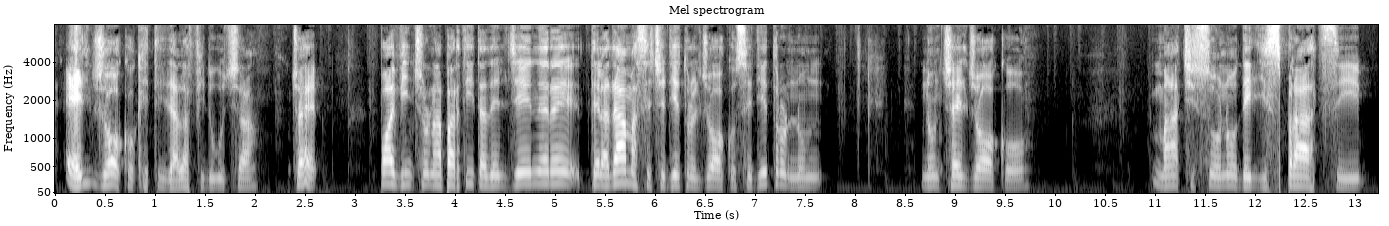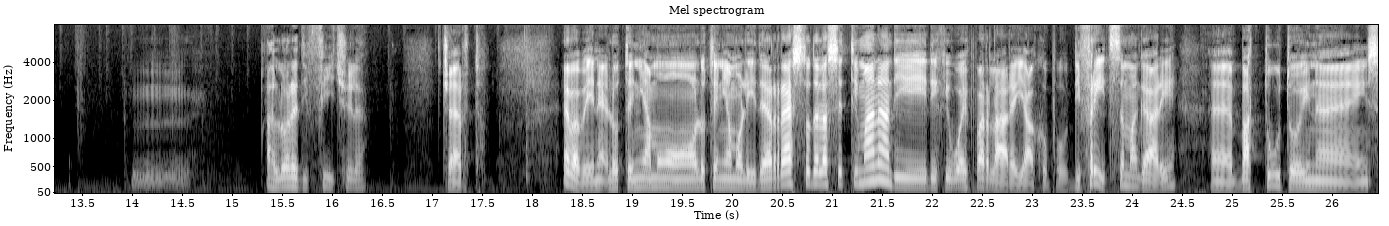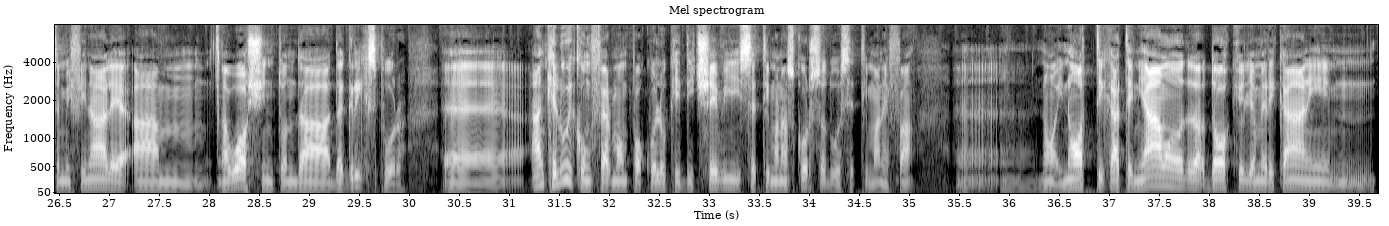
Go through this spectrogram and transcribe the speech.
È il gioco che ti dà la fiducia, cioè poi vincere una partita del genere te la dà ma se c'è dietro il gioco, se dietro non, non c'è il gioco ma ci sono degli sprazzi, mm, allora è difficile. Certo. E va bene, lo teniamo, lo teniamo lì. Del resto della settimana di, di, chi vuoi parlare, Jacopo? Di Fritz magari? Eh, battuto in, in, semifinale a, a Washington da, da Grigspur. Eh, anche lui conferma un po' quello che dicevi settimana scorsa, due settimane fa. Eh, no, in ottica teniamo d'occhio gli americani. Mh,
